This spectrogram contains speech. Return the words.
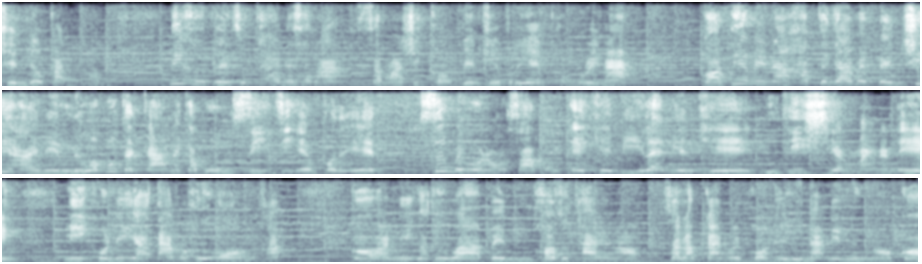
เช่นเดียวกันครับ นี่คือเพลงสุดท้ายในฐานะสมาชิกของ BNK48 ของรีนักก่อนที่รีนาครับจะย้ายไปเป็นชิไฮนิน หรือว่าผู้จัดการให้กับวง CGM48 ซึ่งเป็นวงน้องสาวของ AKB และ BNK อยู่ที่เชียงใหม่นั่นเอง มีคนที่ย้ายตามก็คือออมนะครับก็อันนี้ก็ถือว่าเป็นข้อสุดท้ายแล้วเนาะสำหรับการอวยพรให้ลีน่านิดนึงเนาะก็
